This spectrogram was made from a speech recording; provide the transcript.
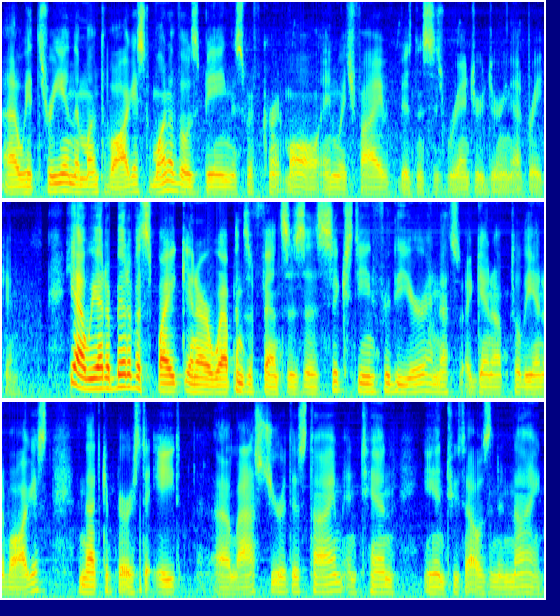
Uh, we had three in the month of August, one of those being the Swift Current Mall, in which five businesses were entered during that break-in. Yeah, we had a bit of a spike in our weapons offenses, uh, 16 for the year, and that's again up till the end of August, and that compares to eight uh, last year at this time and 10 in 2009.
